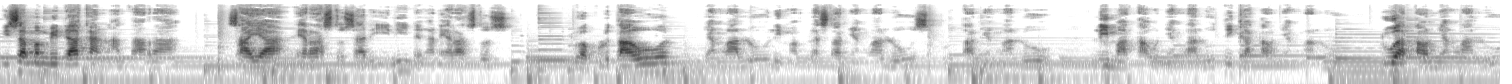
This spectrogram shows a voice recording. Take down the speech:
bisa membedakan antara saya Erastus hari ini dengan Erastus 20 tahun yang lalu, 15 tahun yang lalu, 10 tahun yang lalu, 5 tahun yang lalu, 3 tahun yang lalu, 2 tahun yang lalu,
